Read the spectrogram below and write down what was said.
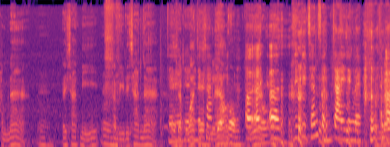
ทำหน้าอืมได้ชาตินี้อืมทำดีได้ชาติหน้าเดี๋ยวแต่ผมว่าเดี๋จยวริงๆเดี๋แล้ยววงงเออเออเออดิดิฉันสนใจจังเลยทำหน้า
